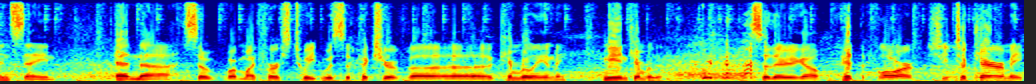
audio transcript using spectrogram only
insane. And uh, so my first tweet was a picture of uh, Kimberly and me, me and Kimberly. so there you go. Hit the floor. She took care of me,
